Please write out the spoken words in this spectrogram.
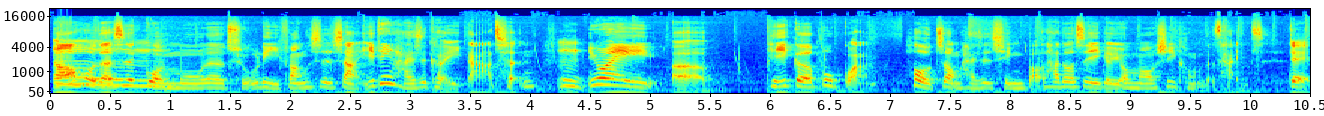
然后或者是滚膜的处理方式上，一定还是可以达成。嗯，因为呃，皮革不管厚重还是轻薄，它都是一个有毛细孔的材质。对，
